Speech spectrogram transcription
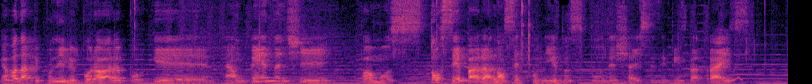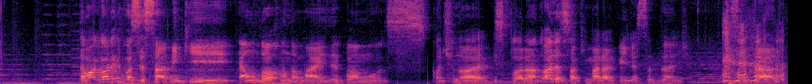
Eu vou dar Pipo Livre por hora, porque é um Pendant. Vamos torcer para não ser punidos por deixar esses itens para trás. Então agora que vocês sabem que é um Door Randomizer, vamos continuar explorando. Olha só que maravilha essa dungeon. Essa entrada.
